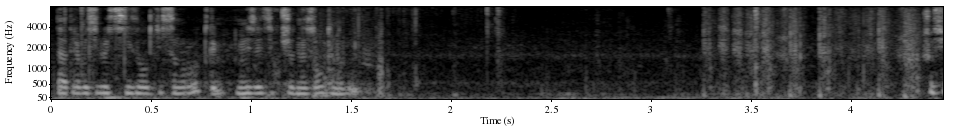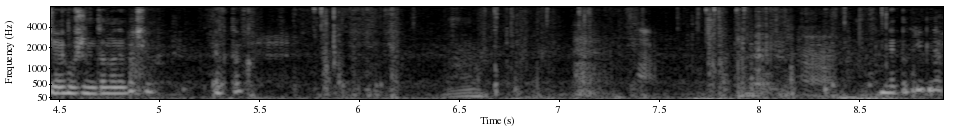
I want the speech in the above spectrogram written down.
треба візьмати ці золоті самороти. Мені здається, що не золото не буде. Щось я його вже недавно не бачив. Як так? Не потрібно.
